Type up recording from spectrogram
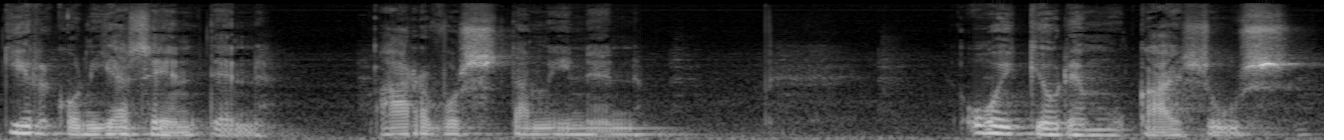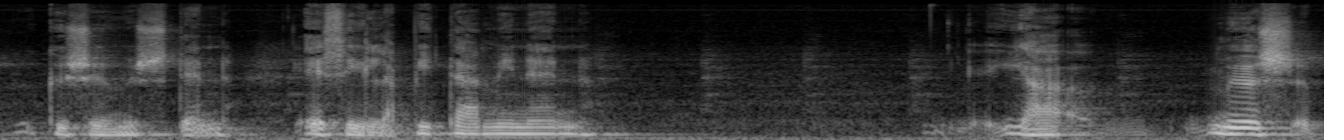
kirkon jäsenten arvostaminen, oikeudenmukaisuuskysymysten esillä pitäminen ja myös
